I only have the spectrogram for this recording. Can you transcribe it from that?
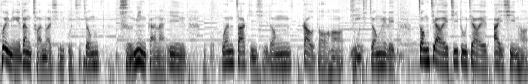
惠民会当传来是有一种使命感啊。因为阮早期是拢教导吼，有一种迄个宗教的基督教的爱心吼，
